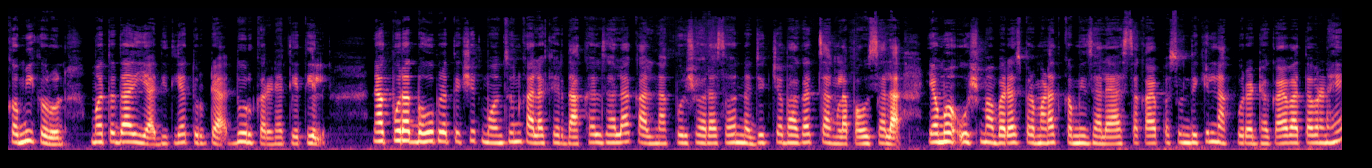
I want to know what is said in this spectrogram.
कमी करून मतदार यादीतल्या त्रुट्या दूर करण्यात येतील. नागपुरात बहुप्रतीक्षित मान्सून कालाखेर दाखल झाला. काल नागपूर शहरासह नजीकच्या भागात चांगला पाऊस झाला. यामुळे उष्मा बऱ्याच प्रमाणात कमी झाला आहे. आज सकाळपासून देखील नागपुरात ढगाळ वातावरण आहे.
